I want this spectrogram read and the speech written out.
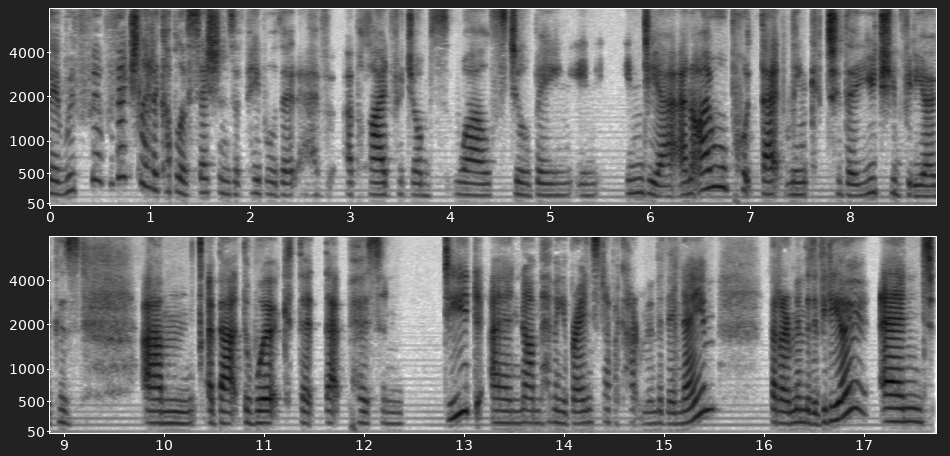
we've, we've actually had a couple of sessions of people that have applied for jobs while still being in India. And I will put that link to the YouTube video because um, about the work that that person did. And I'm having a brain snap. I can't remember their name, but I remember the video. And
